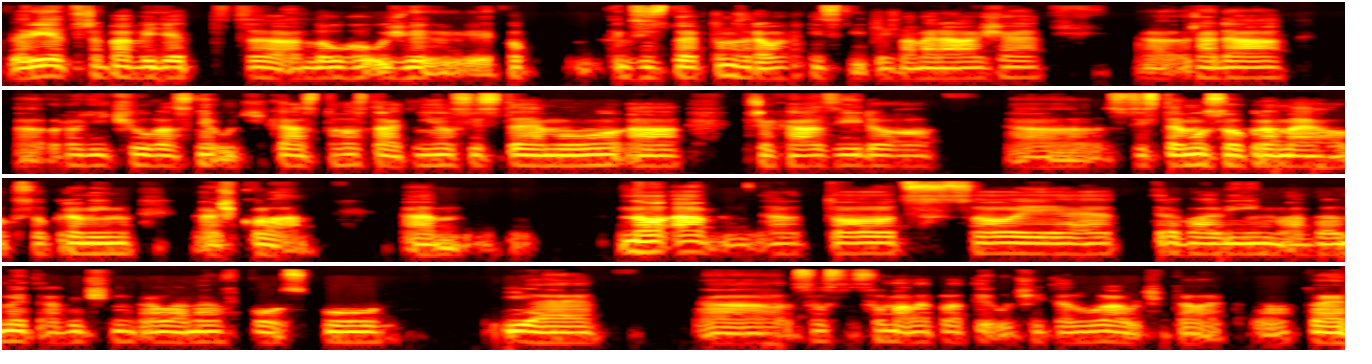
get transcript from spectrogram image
který je třeba vidět a dlouho už jako existuje v tom zdravotnictví. To znamená, že řada rodičů vlastně utíká z toho státního systému a přechází do systému soukromého, k soukromým školám. No a to, co je trvalým a velmi tradičním problémem v Polsku, je, jsou, jsou malé platy učitelů a učitelek. Jo. To je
